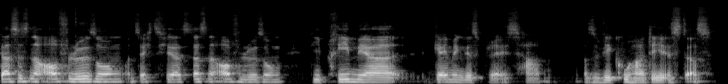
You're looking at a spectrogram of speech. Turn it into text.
Das ist eine Auflösung und 60 Hertz, das ist eine Auflösung, die primär Gaming-Displays haben. Also WQHD ist das.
